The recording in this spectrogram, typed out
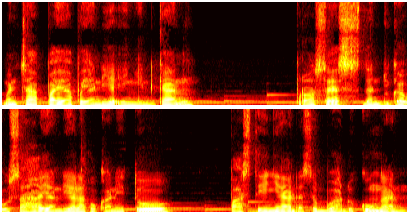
mencapai apa yang dia inginkan, proses dan juga usaha yang dia lakukan itu pastinya ada sebuah dukungan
